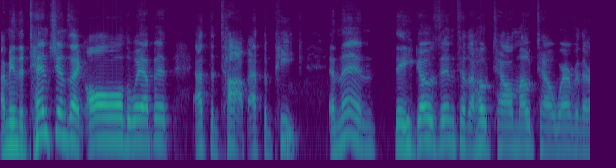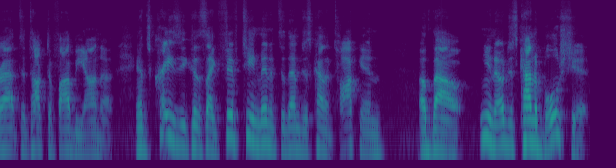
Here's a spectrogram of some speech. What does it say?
I mean the tension's like all the way up at at the top, at the peak, and then they, he goes into the hotel, motel, wherever they're at to talk to Fabiana, and it's crazy because it's like 15 minutes of them just kind of talking about you know just kind of bullshit.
